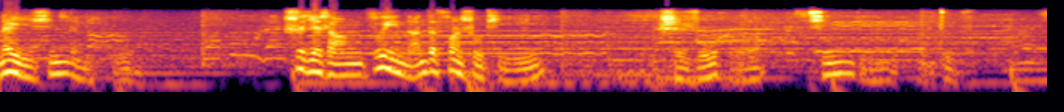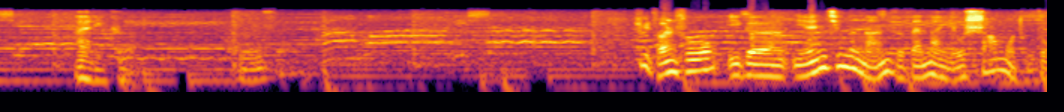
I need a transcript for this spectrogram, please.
内心的礼物。世界上最难的算术题是如何清点我的祝福。艾里克·胡佛。据传说，一个年轻的男子在漫游沙漠途中，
